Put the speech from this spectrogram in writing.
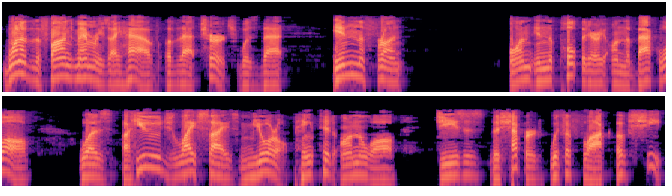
One of the fond memories I have of that church was that in the front, on, in the pulpit area on the back wall, was a huge life-size mural painted on the wall Jesus the shepherd with a flock of sheep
